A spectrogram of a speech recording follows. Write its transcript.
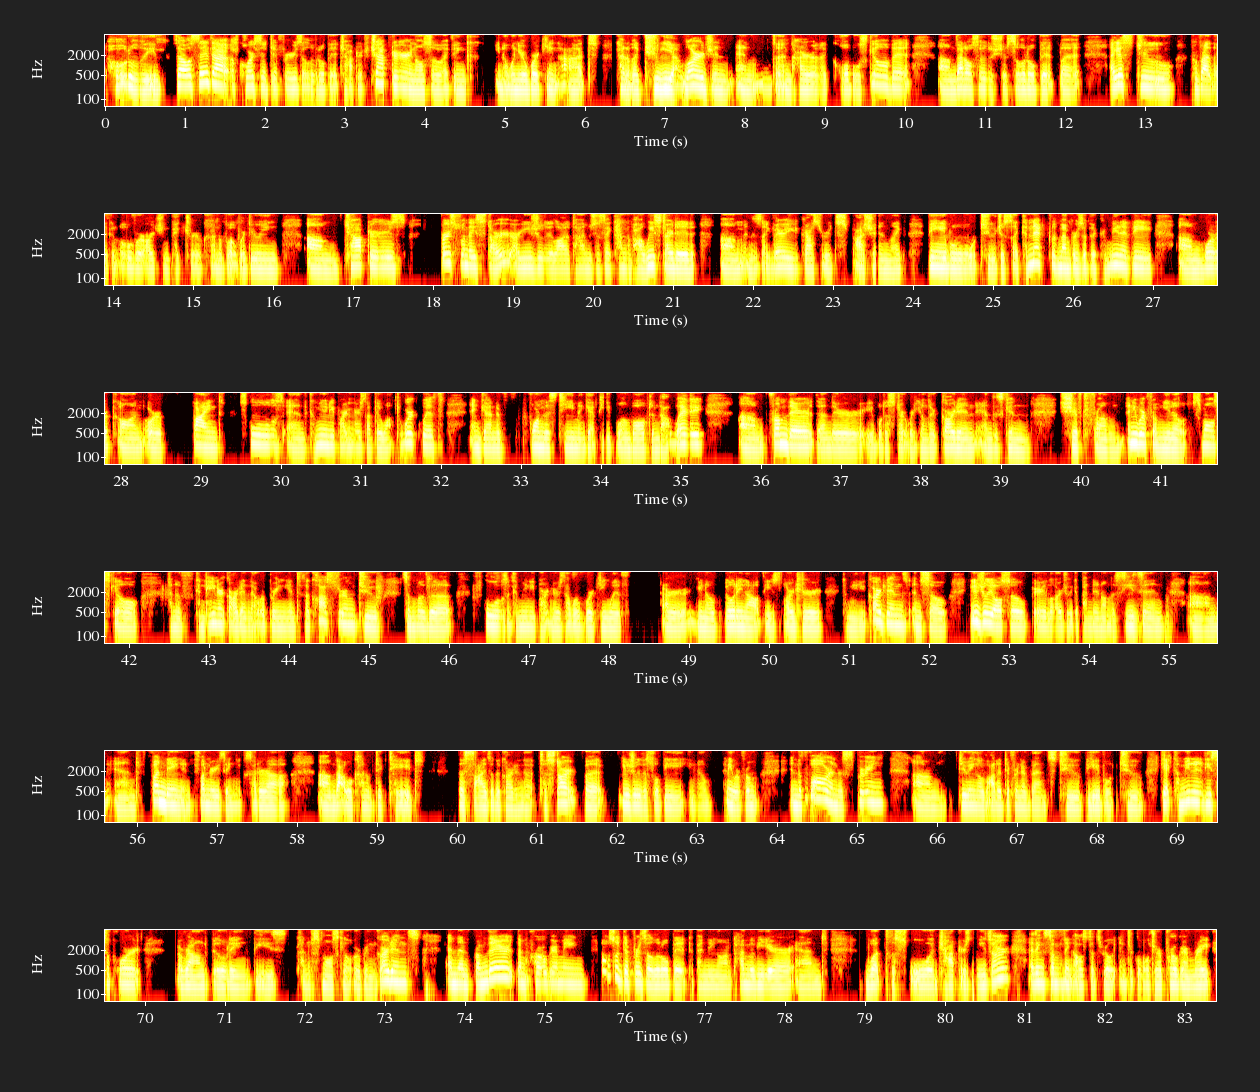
Totally. So I'll say that, of course, it differs a little bit chapter to chapter. And also, I think you know when you're working at kind of like TUGI at large and and the entire like global scale of it um, that also shifts a little bit. But i guess to provide like an overarching picture of kind of what we're doing um, chapters first when they start are usually a lot of times just like kind of how we started um, and it's like very grassroots fashion like being able to just like connect with members of their community um, work on or find schools and community partners that they want to work with and kind of form this team and get people involved in that way. Um, from there, then they're able to start working on their garden, and this can shift from anywhere from you know small scale kind of container garden that we're bringing into the classroom to some of the schools and community partners that we're working with are you know building out these larger community gardens and so usually also very largely dependent on the season um, and funding and fundraising etc um, that will kind of dictate the size of the garden to, to start but usually this will be you know anywhere from in the fall or in the spring um, doing a lot of different events to be able to get community support around building these kind of small scale urban gardens. And then from there then programming also differs a little bit depending on time of year and what the school and chapters needs are. I think something else that's really integral to our program right?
